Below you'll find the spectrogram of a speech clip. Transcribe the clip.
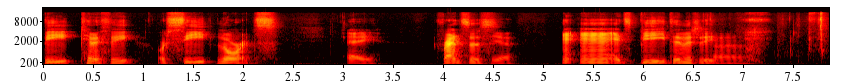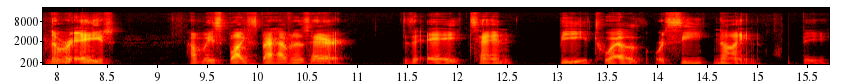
B. Timothy, or C. Lawrence? A. Francis. Yeah. Uh-uh, it's B. Timothy. Uh, Number eight. How many spikes does Bart have in his hair? Is it A, 10, B, 12, or C, 9? B.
